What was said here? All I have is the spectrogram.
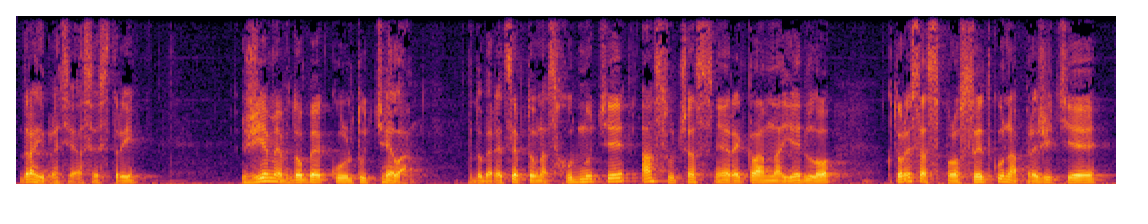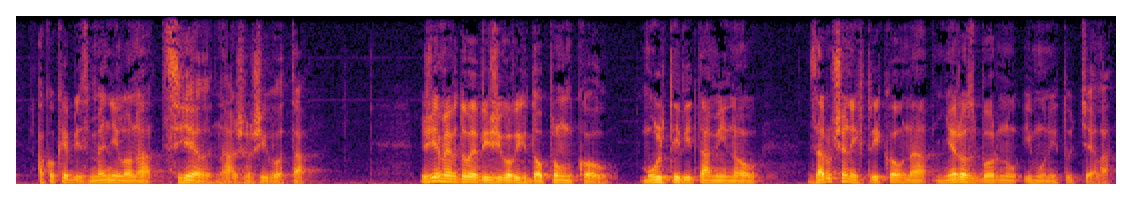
Drahí bratia a sestry, žijeme v dobe kultu tela, v dobe receptov na schudnutie a súčasne reklám na jedlo, ktoré sa z prostriedku na prežitie ako keby zmenilo na cieľ nášho života. Žijeme v dobe výživových doplnkov, multivitamínov, zaručených trikov na nerozbornú imunitu tela.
